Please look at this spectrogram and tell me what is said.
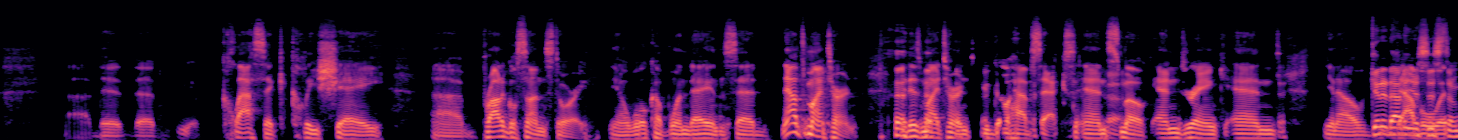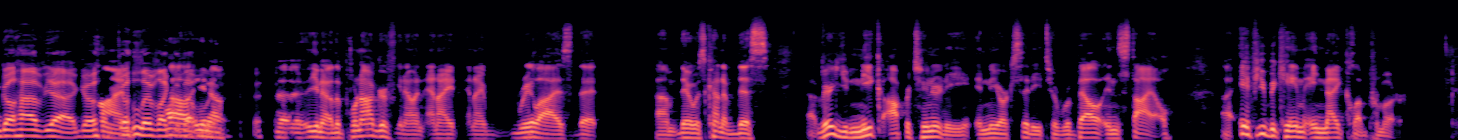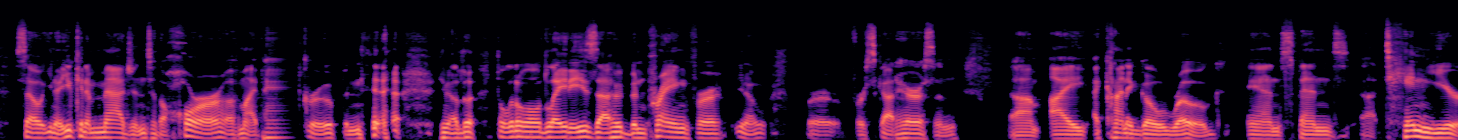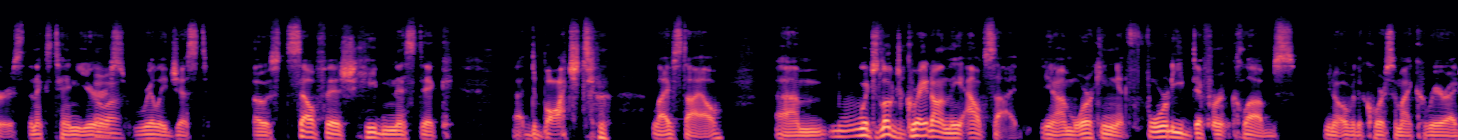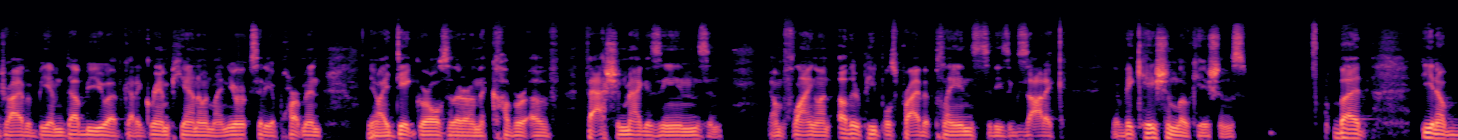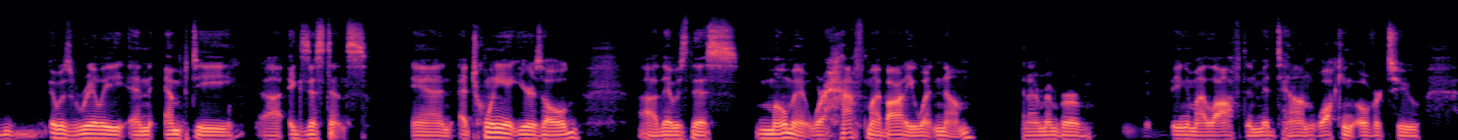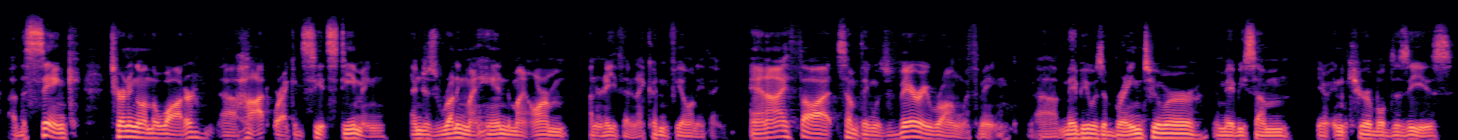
uh, the the you know, classic cliche uh, prodigal son story. You know, woke up one day and said, "Now it's my turn. It is my turn to go have sex and yeah. smoke and drink and you know get it out of your system. With, go have yeah, go go live like well, you know, uh, you know the pornography. You know, and, and I and I realized that um, there was kind of this uh, very unique opportunity in New York City to rebel in style uh, if you became a nightclub promoter. So, you know, you can imagine to the horror of my group and, you know, the, the little old ladies uh, who'd been praying for, you know, for, for Scott Harrison. Um, I, I kind of go rogue and spend uh, 10 years, the next 10 years, oh, wow. really just most selfish, hedonistic, uh, debauched lifestyle, um, which looked great on the outside. You know, I'm working at 40 different clubs you know over the course of my career. I drive a bmw i've got a grand piano in my new york city apartment. You know i date girls that are on the cover of fashion magazines and i'm flying on other people's private planes to these exotic you know, vacation locations. But you know it was really an empty uh, existence. And at 28 years old uh, there was this moment where half my body went numb and i remember being in my loft in Midtown, walking over to uh, the sink, turning on the water uh, hot where I could see it steaming, and just running my hand to my arm underneath it, and I couldn't feel anything. And I thought something was very wrong with me. Uh, maybe it was a brain tumor, maybe some you know incurable disease.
